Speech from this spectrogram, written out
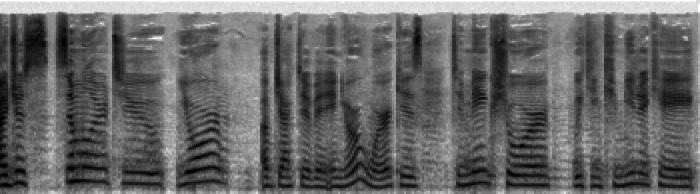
I just similar to your objective in, in your work is to make sure we can communicate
